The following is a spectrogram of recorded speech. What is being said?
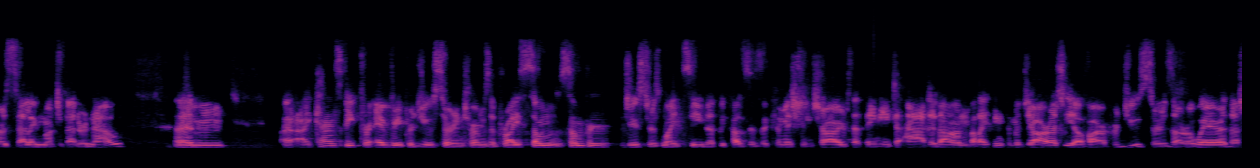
are selling much better now. Um, I, can't speak for every producer in terms of price. Some some producers might see that because there's a commission charge that they need to add it on, but I think the majority of our producers are aware that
